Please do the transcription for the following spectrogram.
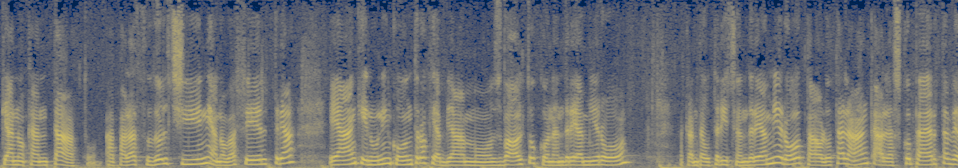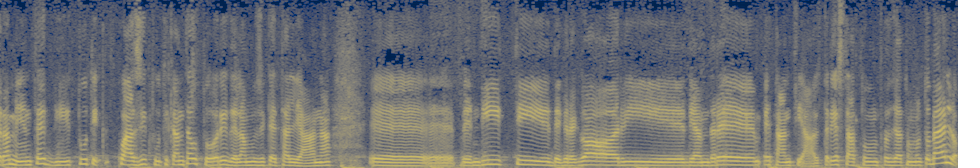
che hanno cantato a Palazzo Dolcini, a Nova Feltria e anche in un incontro che abbiamo svolto con Andrea Mirò, la cantautrice Andrea Miro, Paolo Talanca, alla scoperta veramente di tutti, quasi tutti i cantautori della musica italiana, eh, Venditti, De Gregori, De André e tanti altri. È stato un progetto molto bello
